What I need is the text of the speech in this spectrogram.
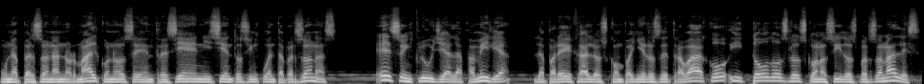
Una persona normal conoce entre 100 y 150 personas. Eso incluye a la familia, la pareja, los compañeros de trabajo y todos los conocidos personales.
